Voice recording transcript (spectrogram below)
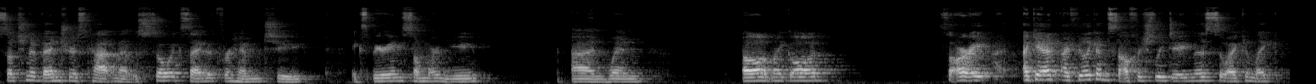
such an adventurous cat and I was so excited for him to experience somewhere new. And when, oh my God, sorry, again, I feel like I'm selfishly doing this so I can like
